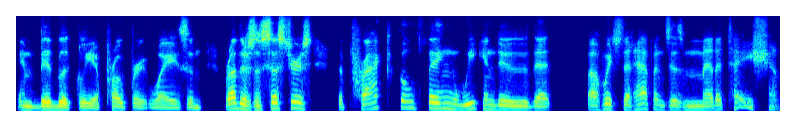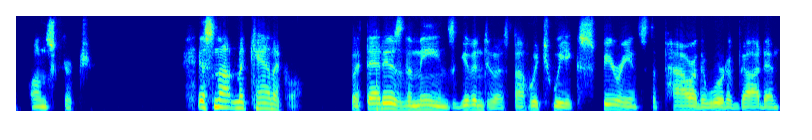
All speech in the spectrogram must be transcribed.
in biblically appropriate ways. And brothers and sisters, the practical thing we can do that by which that happens is meditation on Scripture. It's not mechanical, but that is the means given to us by which we experience the power of the Word of God and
